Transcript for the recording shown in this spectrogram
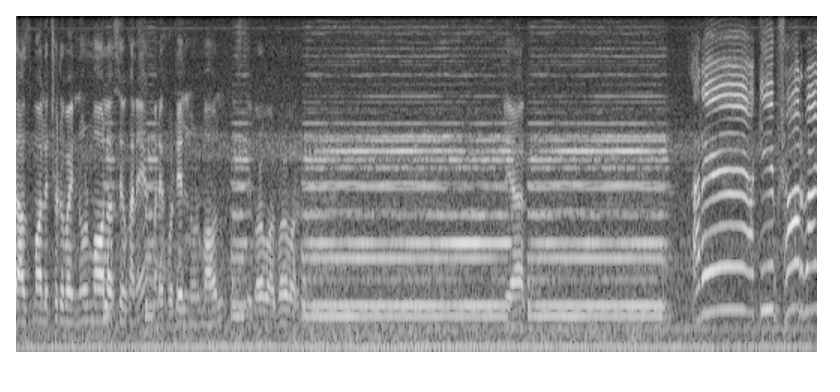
তাজমহলের ছোট ভাই নূরমহল আছে ওখানে মানে হোটেল নূরমহল বরাবর বরাবর। ক্লিয়ার আরে আকিব সর ভাই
